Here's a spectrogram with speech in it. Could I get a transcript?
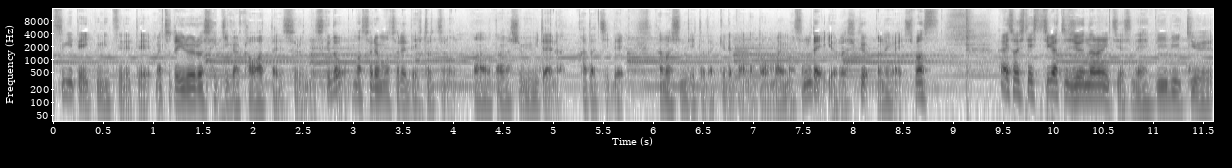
過ぎていくにつれて、まあ、ちょっといろいろ席が変わったりするんですけど、まあ、それもそれで一つの、まあ、お楽しみみたいな形で楽しんでいただければなと思いますので、よろしくお願いします。はい、そして7月17日ですね、BBQ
